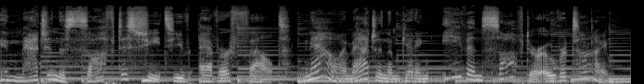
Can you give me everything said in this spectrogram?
Imagine the softest sheets you've ever felt. Now imagine them getting even softer over time.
